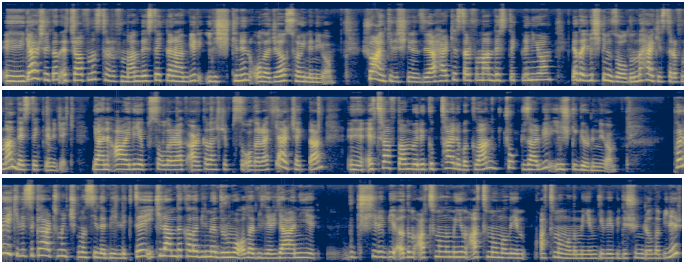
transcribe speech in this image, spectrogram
Ee, gerçekten etrafınız tarafından desteklenen bir ilişkinin olacağı söyleniyor. Şu anki ilişkiniz ya herkes tarafından destekleniyor ya da ilişkiniz olduğunda herkes tarafından desteklenecek. Yani aile yapısı olarak, arkadaş yapısı olarak gerçekten e, etraftan böyle gıptayla bakılan çok güzel bir ilişki görünüyor. Para ikilisi kartımın çıkmasıyla birlikte ikilemde kalabilme durumu olabilir. Yani bu kişiyle bir adım atmalı mıyım, atmamalıyım, atmamalı mıyım gibi bir düşünce olabilir.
